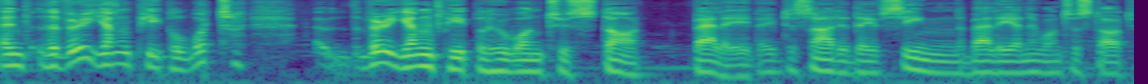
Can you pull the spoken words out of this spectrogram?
And the very young people, what uh, the very young people who want to start ballet, they've decided they've seen the ballet and they want to start.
